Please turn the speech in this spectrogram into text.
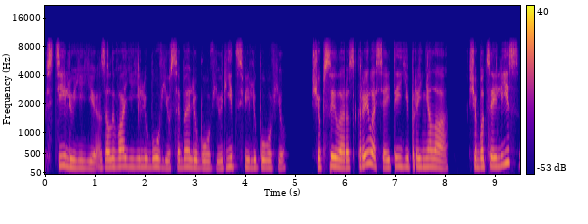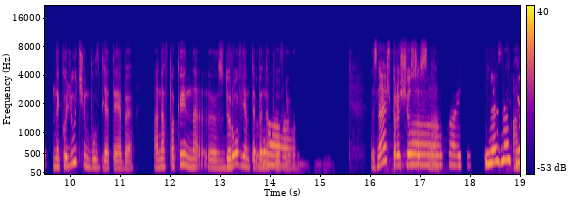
зцілюй її, заливай її любов'ю, себе любов'ю, рід свій любов'ю, щоб сила розкрилася і ти її прийняла, щоб оцей ліс не колючим був для тебе, а навпаки, на- е, здоров'ям тебе наповнював. Знаєш, про що сосна? Я знаю, А я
